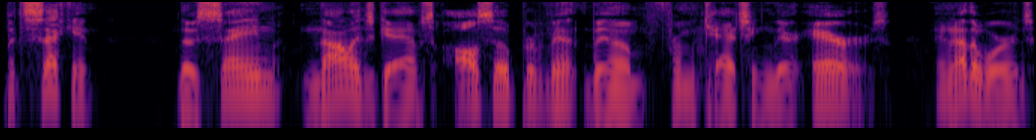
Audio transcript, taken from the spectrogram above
But second, those same knowledge gaps also prevent them from catching their errors. In other words,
